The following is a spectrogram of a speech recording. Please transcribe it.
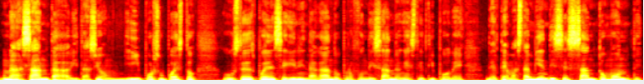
una santa habitación. Y por supuesto, ustedes pueden seguir indagando, profundizando en este tipo de, de temas. También dice santo monte.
